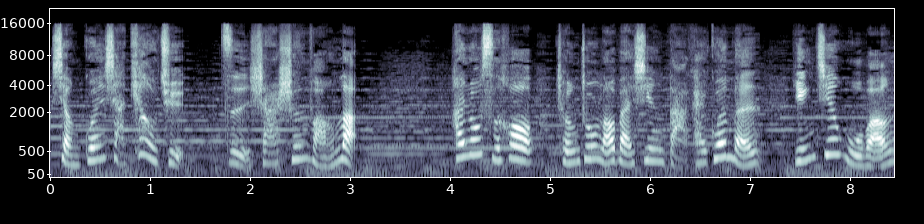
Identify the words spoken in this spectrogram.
向关下跳去，自杀身亡了。韩荣死后，城中老百姓打开关门，迎接武王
